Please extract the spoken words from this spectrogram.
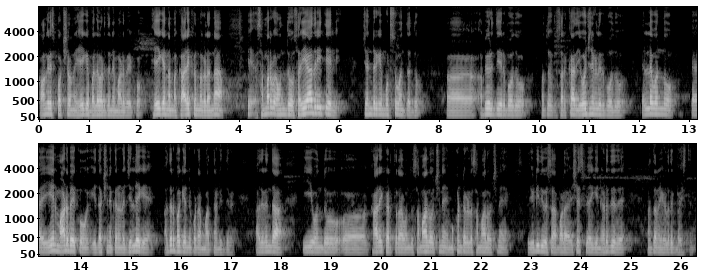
ಕಾಂಗ್ರೆಸ್ ಪಕ್ಷವನ್ನು ಹೇಗೆ ಬಲವರ್ಧನೆ ಮಾಡಬೇಕು, ಹೇಗೆ ನಮ್ಮ ಕಾರ್ಯಕ್ರಮಗಳನ್ನು ಸಮರ್ಪ, ಒಂದು ಸರಿಯಾದ ರೀತಿಯಲ್ಲಿ ಜನರಿಗೆ ಮುಟ್ಟಿಸುವಂಥದ್ದು ಅಭಿವೃದ್ಧಿ ಇರ್ಬೋದು, ಮತ್ತು ಸರ್ಕಾರದ ಯೋಜನೆಗಳಿರ್ಬೋದು, ಎಲ್ಲವನ್ನು ಏನು ಮಾಡಬೇಕು ಈ ದಕ್ಷಿಣ ಕನ್ನಡ ಜಿಲ್ಲೆಗೆ ಅದರ ಬಗ್ಗೆಯೂ ಕೂಡ ಮಾತನಾಡಿದ್ದೇವೆ. ಆದ್ದರಿಂದ ಈ ಒಂದು ಕಾರ್ಯಕರ್ತರ ಒಂದು ಸಮಾಲೋಚನೆ ಮುಖಂಡಗಳ ಸಮಾಲೋಚನೆ ಇಡೀ ದಿವಸ ಭಾಳ ಯಶಸ್ವಿಯಾಗಿ ನಡೆದಿದೆ ಅಂತ ನಾನು ಹೇಳೋದಕ್ಕೆ ಬಯಸ್ತೀನಿ.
